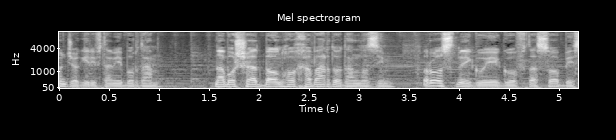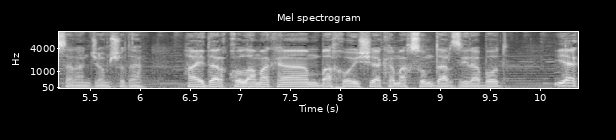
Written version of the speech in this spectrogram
он ҷо гирифта мебурдам набошад ба онҳо хабар додан лозим. Рост мегӯӣ гуфт асо бесаранҷом шуда. Ҳайдар қулламакам ба хоҳиши акамахсум дар зирабод як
